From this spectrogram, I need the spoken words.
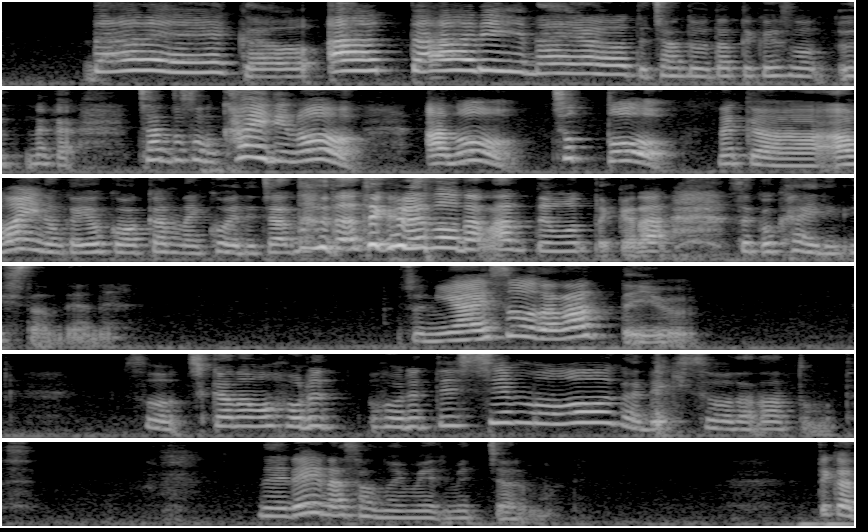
「誰かを当たりなよ」ってちゃんと歌ってくれそうなんかちゃんとその帰りのあのちょっとなんか甘いのかよく分かんない声でちゃんと歌ってくれそうだなって思ったからそこ帰りにしたんだよね。そう似合いそうだなっていう。そう力もフォルフォルテッシモができそうだなと思ったし。ねレイナさんのイメージめっちゃあるもんね。てか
